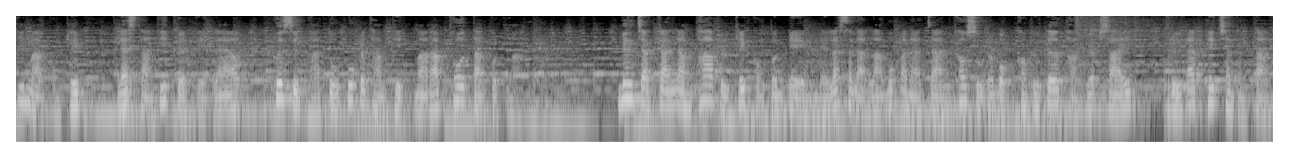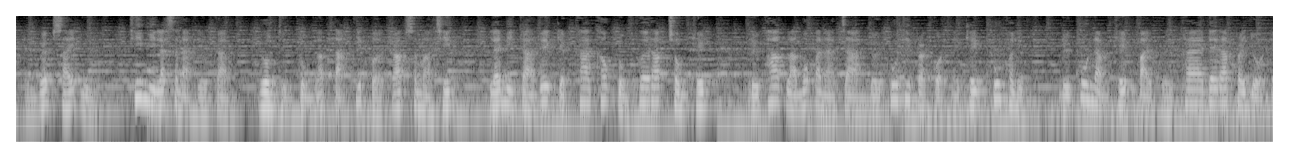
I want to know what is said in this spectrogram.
ที่มาของคลิป และสถานที่เกิดเหตุแล้ว เพื่อสืบหาตัวผู้กระทำผิดมารับโทษตามกฎหมาย เนื่องจากการนำภาพหรือคลิปของตนเองในลักษณะลามกอนาจารเข้าสู่ระบบคอมพิวเตอร์ผ่านเว็บไซต์ หรือแอปพลิเคชันต่างๆ หรือเว็บไซต์อื่น ที่มีลักษณะเดียวกัน รวมถึงกลุ่มลับต่างที่เปิดรับสมาชิก และมีการเรียกเก็บค่าเข้ากลุ่มเพื่อรับชมคลิป หรือภาพลามกอนาจารโดยผู้ที่ปรากฏในคลิปผู้ผลิต หรือผู้นำคลิปไปเผยแพร่ได้รับประโยชน์ใ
